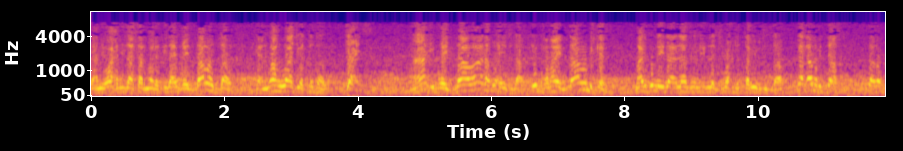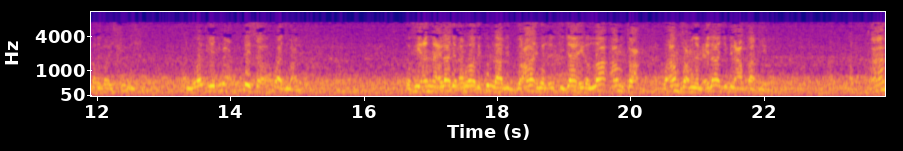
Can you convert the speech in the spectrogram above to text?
يعني واحد إذا صار مريض إذا يبغى يتداوى يتداوى. يعني ما هو واجب التداوي. جائز. ها؟ يبغى يتداوى له ان يتداوى. يبغى ما يتداوى بكيف؟ ما يقول لي اذا لازم إلا تروح للطبيب تتداوى قال أنا بدي اصبر اذا ربنا يبغى يشفيني يشفيني يجب ليس واجب عليه وفي أن علاج الأمراض كلها بالدعاء والالتجاء إلى الله انفع وأنفع من العلاج بالعقاقير. ها؟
